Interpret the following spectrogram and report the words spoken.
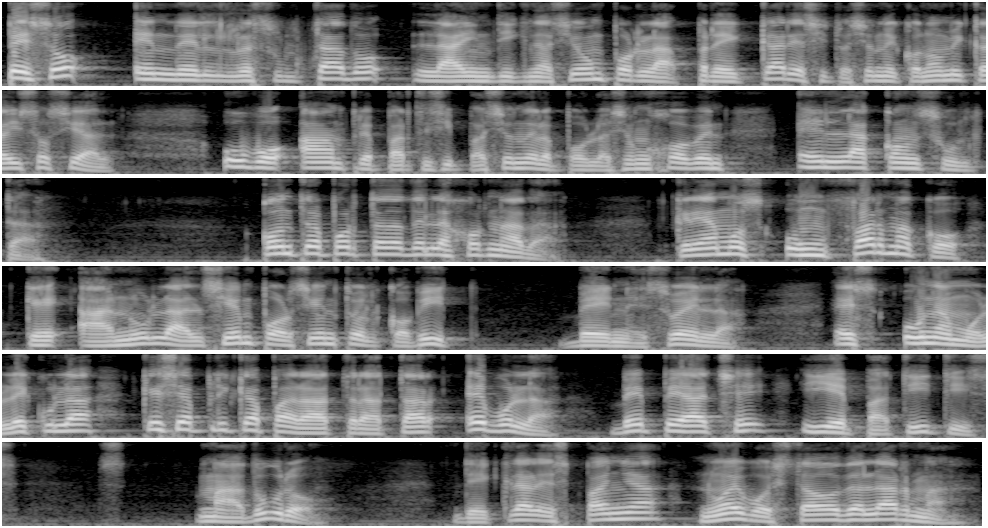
Pesó en el resultado la indignación por la precaria situación económica y social. Hubo amplia participación de la población joven en la consulta. Contraportada de la jornada creamos un fármaco que anula al 100% el COVID. Venezuela. Es una molécula que se aplica para tratar ébola, BPH y hepatitis. Maduro. Declara España nuevo estado de alarma.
